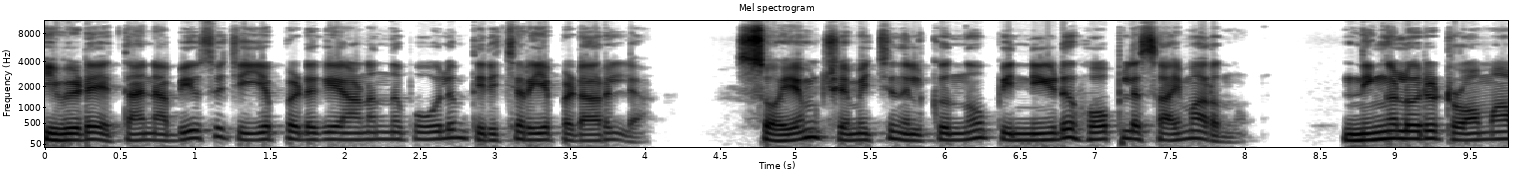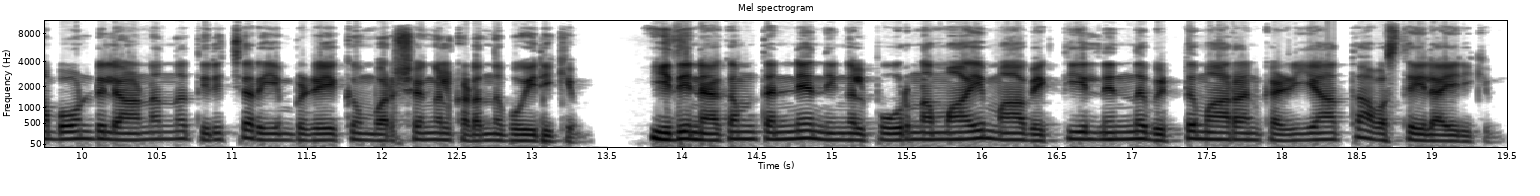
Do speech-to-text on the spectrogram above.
ഇവിടെ താൻ അബ്യൂസ് ചെയ്യപ്പെടുകയാണെന്ന് പോലും തിരിച്ചറിയപ്പെടാറില്ല. സ്വയം ക്ഷമിച്ച് നിൽക്കുന്നു, പിന്നീട് ഹോപ്പ്ലെസ്സായി മാറുന്നു. നിങ്ങളൊരു ട്രോമ ബോണ്ടിലാണെന്ന് തിരിച്ചറിയുമ്പോഴേക്കും വർഷങ്ങൾ കടന്നുപോയിരിക്കും. ഇതിനകം തന്നെ നിങ്ങൾ പൂർണമായും ആ വ്യക്തിയിൽ നിന്ന് വിട്ടുമാറാൻ കഴിയാത്ത അവസ്ഥയിലായിരിക്കും.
